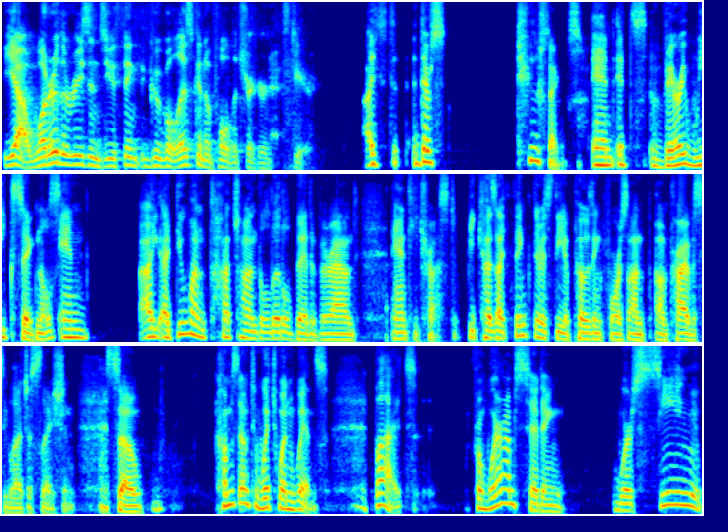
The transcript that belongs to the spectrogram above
yeah, what are the reasons you think Google is going to pull the trigger next year? I th- there's two things, and it's very weak signals. And I, I do want to touch on the little bit of around antitrust because I think there's the opposing force on on privacy legislation. So comes down to which one wins. But from where I'm sitting, we're seeing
